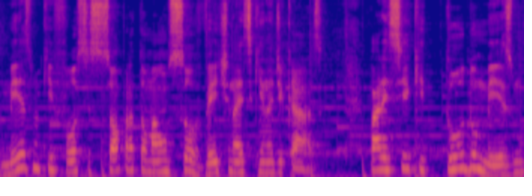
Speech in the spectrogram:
mesmo que fosse só para tomar um sorvete na esquina de casa. Parecia que tudo mesmo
